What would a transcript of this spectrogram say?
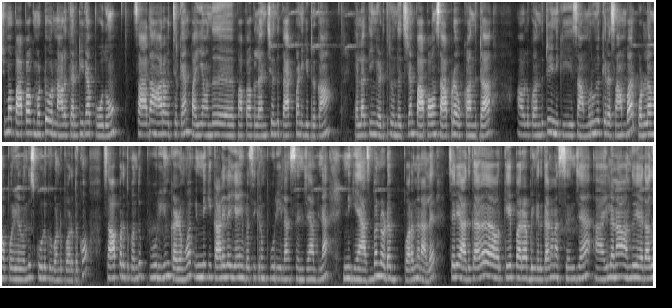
சும்மா பாப்பாவுக்கு மட்டும் ஒரு நாலு திரட்டிட்டா போதும். சாதம் ஆற வச்சுருக்கேன். பையன் வந்து பாப்பாவுக்கு லஞ்ச் வந்து பேக் பண்ணிக்கிட்டு இருக்கான். எல்லாத்தையும் இங்கே எடுத்துகிட்டு வந்து வச்சுட்டேன். பாப்பாவும் சாப்பிட உட்காந்துட்டா அவளுக்கு வந்துட்டு இன்றைக்கி சா முருங்கைக்கீரை சாம்பார் புடலங்காய் பொரியல் வந்து ஸ்கூலுக்கு கொண்டு போகிறதுக்கும் சாப்பிட்றதுக்கு வந்து பூரியும் கிழங்கும். இன்றைக்கி காலையில் ஏன் இவ்வளோ சீக்கிரம் பூரியெல்லாம் செஞ்சேன் அப்படின்னா இன்றைக்கி என் ஹஸ்பண்டோட பிறந்த நாள். சரி அதுக்காக அவர் கேட்பார் அப்படிங்கிறதுக்காக நான் செஞ்சேன். இல்லைனா வந்து ஏதாவது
